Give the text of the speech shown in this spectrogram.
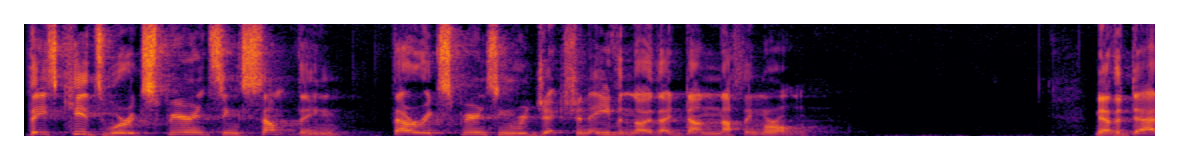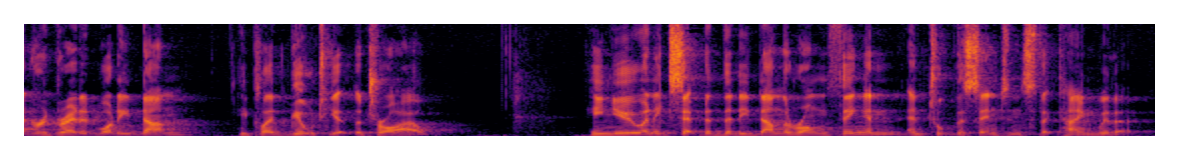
These kids were experiencing something, they were experiencing rejection even though they'd done nothing wrong. Now, the dad regretted what he'd done. He pled guilty at the trial. He knew and accepted that he'd done the wrong thing and, and took the sentence that came with it.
